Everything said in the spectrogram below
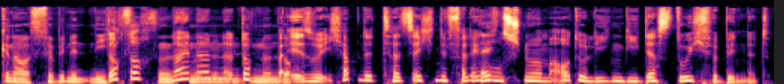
genau, es verbindet nichts. doch, doch, nein, nein, nur- doch. nur. Also ich habe eine, tatsächlich eine Verlängerungsschnur im Auto liegen, die das durchverbindet.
